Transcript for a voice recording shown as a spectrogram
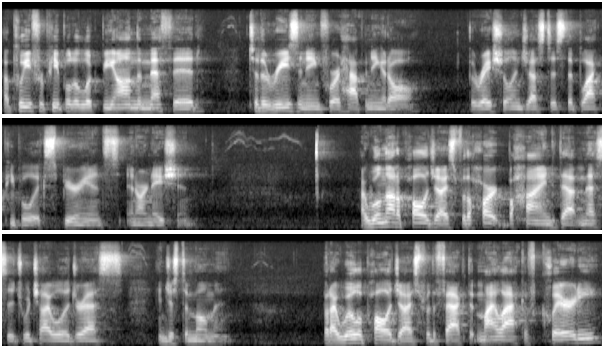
A plea for people to look beyond the method to the reasoning for it happening at all, the racial injustice that black people experience in our nation. I will not apologize for the heart behind that message, which I will address in just a moment. But I will apologize for the fact that my lack of clarity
